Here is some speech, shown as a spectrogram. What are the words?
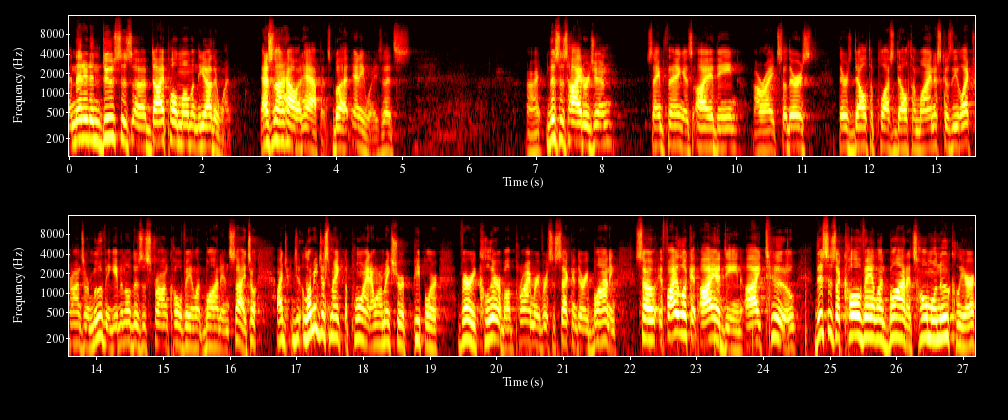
and then it induces a dipole moment in the other one. That's not how it happens. But, anyways, that's. All right. This is hydrogen. Same thing as iodine. All right. So there's there's delta plus, delta minus, because the electrons are moving, even though there's a strong covalent bond inside. So I, let me just make the point. I want to make sure people are very clear about primary versus secondary bonding. So if I look at iodine, I2, this is a covalent bond. It's homonuclear.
